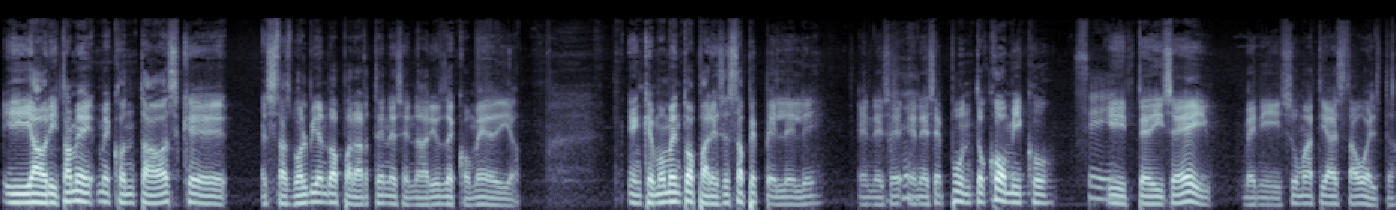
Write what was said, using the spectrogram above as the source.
Y ahorita me, me contabas que estás volviendo a pararte en escenarios de comedia. ¿En qué momento aparece esta Pepe Lele en ese, en ese punto cómico Sí. y te dice, hey, vení, súmate a esta vuelta?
